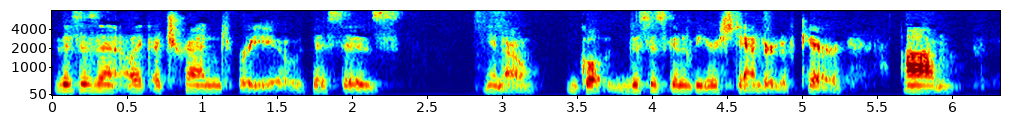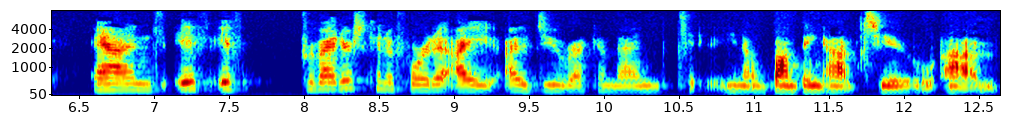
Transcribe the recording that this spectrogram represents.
this isn't like a trend for you. This is, you know, go, this is going to be your standard of care. Um, and if if providers can afford it, I I do recommend to, you know bumping up to um,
